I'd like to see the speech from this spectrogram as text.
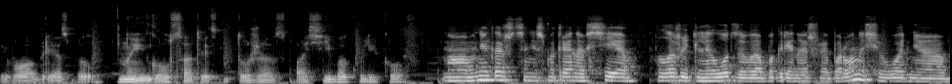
его обрез был. Ну и гол, соответственно, тоже спасибо, Куликов. Но мне кажется, несмотря на все положительные отзывы об игре нашей обороны сегодня,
